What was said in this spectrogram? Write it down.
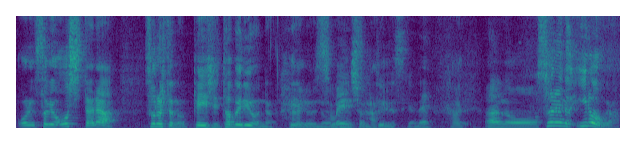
俺それを押したらその人のページに飛べるようになっているのをはいメンションっていうんですけどね、はい。あのそれの色が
